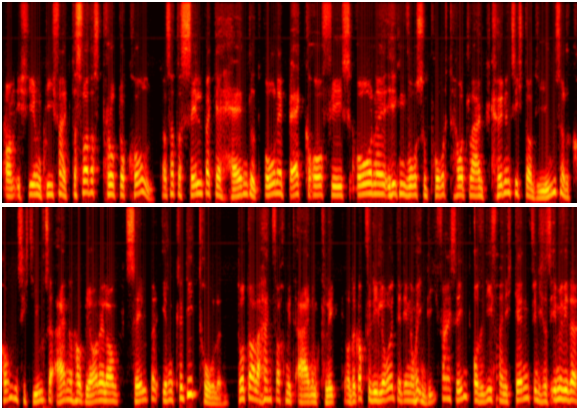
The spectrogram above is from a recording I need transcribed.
an Ethereum DeFi. Das war das Protokoll. Das hat das selber gehandelt, ohne Backoffice, ohne irgendwo Support-Hotline. Können sich da die User oder konnten sich die User eineinhalb Jahre lang selber ihren Kredit holen? Total einfach mit einem Klick. Oder gerade für die Leute, die noch in DeFi sind oder DeFi nicht kennen, finde ich das immer wieder,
